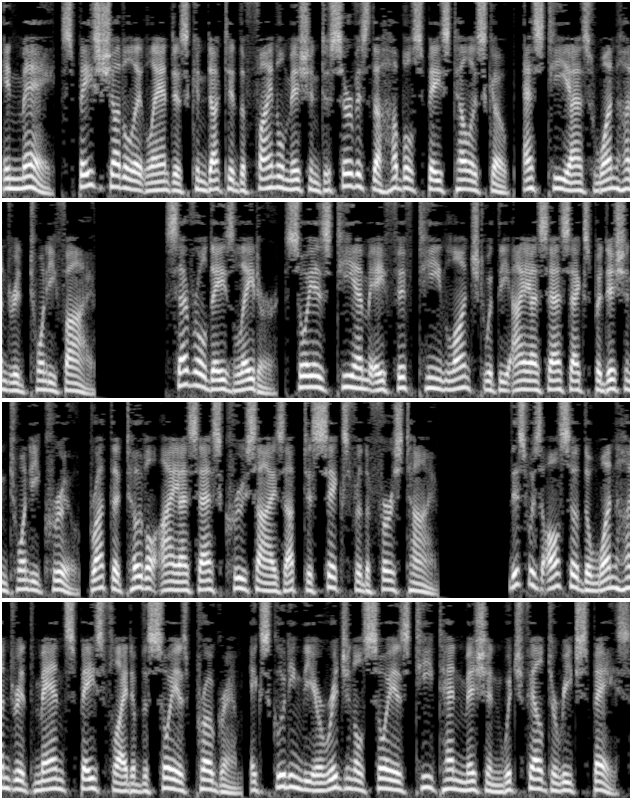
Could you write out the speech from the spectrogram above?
In May, Space Shuttle Atlantis conducted the final mission to service the Hubble Space Telescope, STS-125. Several days later, Soyuz TMA-15 launched with the ISS Expedition 20 crew, brought the total ISS crew size up to six for the first time. This was also the 100th manned spaceflight of the Soyuz program, excluding the original Soyuz T-10 mission which failed to reach space.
